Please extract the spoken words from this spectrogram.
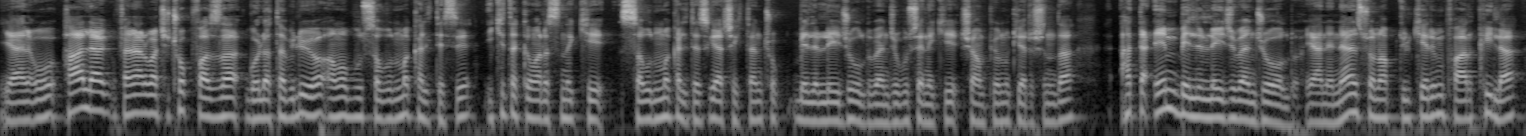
Yani o hala Fenerbahçe çok fazla gol atabiliyor ama bu savunma kalitesi iki takım arasındaki savunma kalitesi gerçekten çok belirleyici oldu bence bu seneki şampiyonluk yarışında. Hatta en belirleyici bence oldu. Yani Nelson Abdülkerim farkıyla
